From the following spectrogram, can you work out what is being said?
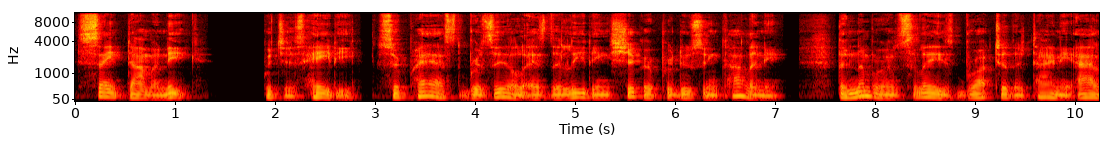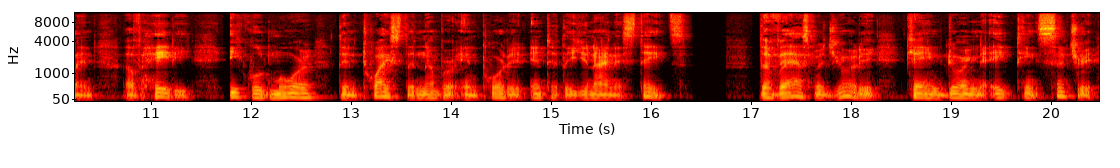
Saint Dominique, which is Haiti, surpassed Brazil as the leading sugar producing colony. The number of slaves brought to the tiny island of Haiti equaled more than twice the number imported into the United States. The vast majority came during the 18th century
